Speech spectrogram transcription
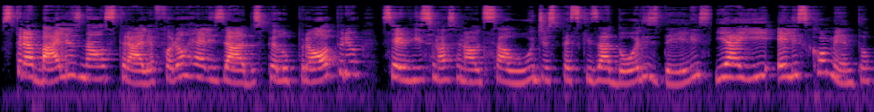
Os trabalhos na Austrália foram realizados pelo próprio Serviço Nacional de Saúde, os pesquisadores deles, e aí eles comentam:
